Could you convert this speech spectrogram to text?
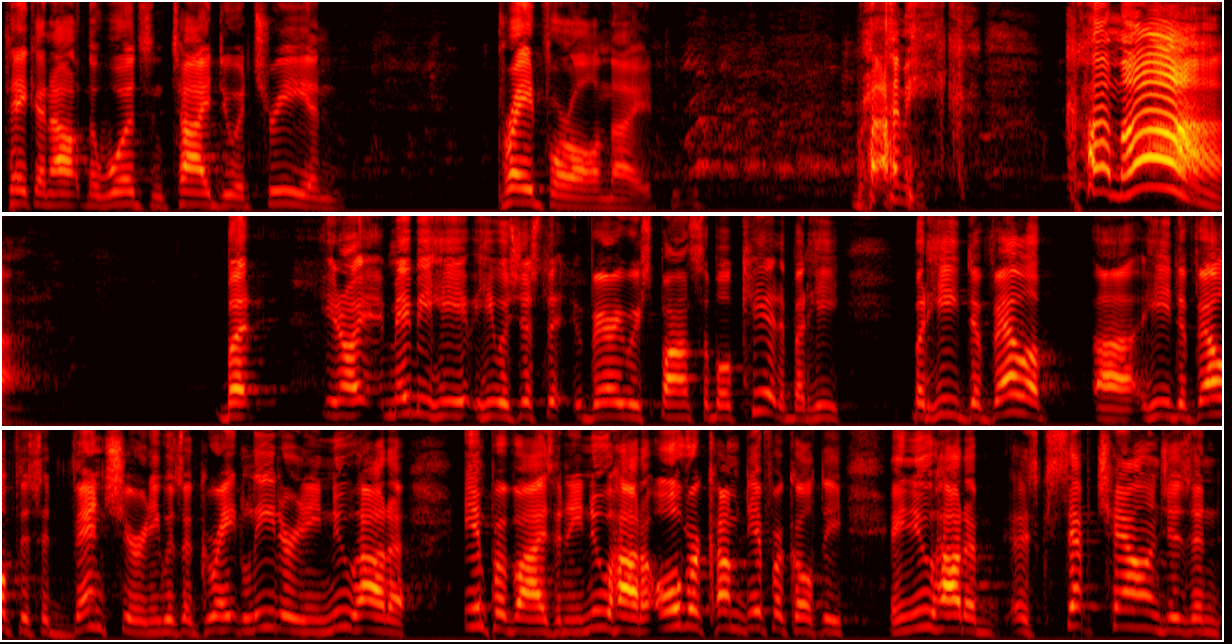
taken out in the woods and tied to a tree and prayed for all night. I mean, come on. But, you know, maybe he, he was just a very responsible kid, but he, but he developed uh, he developed this adventure and he was a great leader and he knew how to improvise and he knew how to overcome difficulty and he knew how to accept challenges and,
